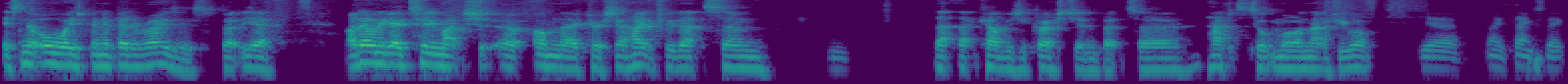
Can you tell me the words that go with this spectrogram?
it's not always been a bed of roses. But yeah, I don't want to go too much uh, on there, Christian. Hopefully that's um, that that covers your question. But uh, happy to talk more on that if you want. Yeah, no, thanks, Nick.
